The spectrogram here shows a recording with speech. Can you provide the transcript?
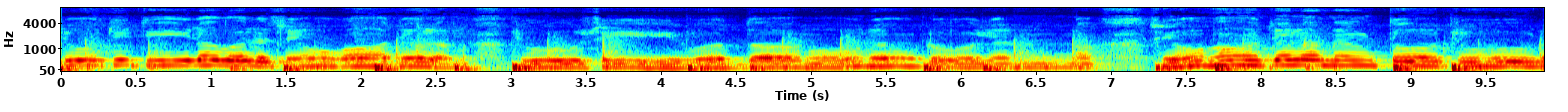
చూచి తీరవల సింహాచలం చూసి వద్దము లోయన్న సింహాచలమెంతో చూడ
